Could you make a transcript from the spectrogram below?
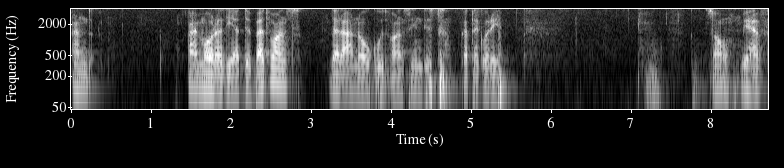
And I'm already at the bad ones. There are no good ones in this category. So we have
